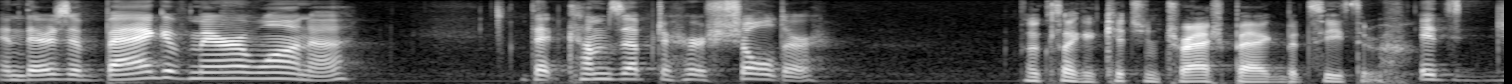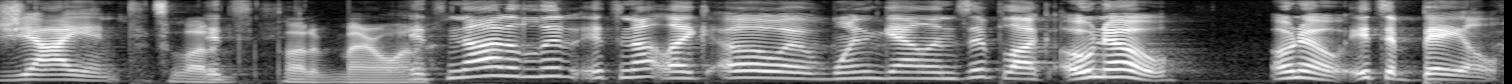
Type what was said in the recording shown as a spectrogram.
and there's a bag of marijuana that comes up to her shoulder. Looks like a kitchen trash bag, but see through. It's giant. It's a lot It's- of lot of marijuana. It's not a little. It's not like oh a one gallon Ziploc. Oh no, oh no, it's a bale.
